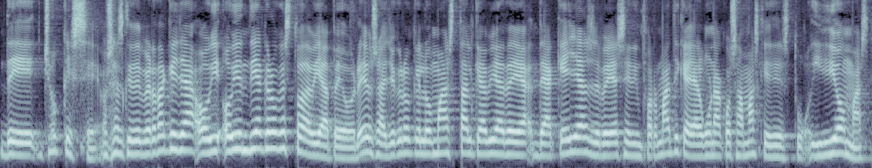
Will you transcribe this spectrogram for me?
de yo qué sé. O sea, es que de verdad que ya hoy, hoy en día creo que es todavía peor. ¿eh? O sea, yo creo que lo más tal que había de, de aquellas debería ser informática y alguna cosa más que dices tú, idiomas,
